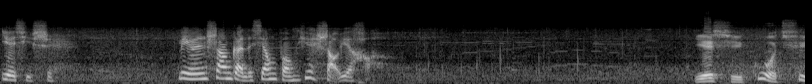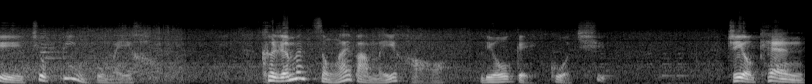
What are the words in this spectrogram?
也许是，令人伤感的相逢越少越好。也许过去就并不美好，可人们总爱把美好留给过去。只有 Ken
